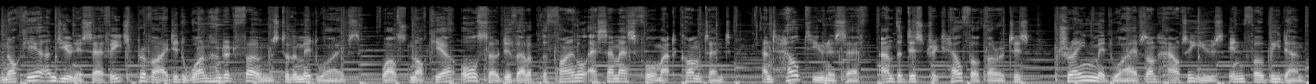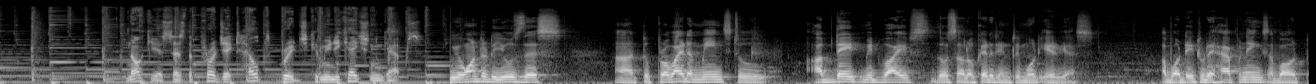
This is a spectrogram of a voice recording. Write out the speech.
Nokia and UNICEF each provided 100 phones to the midwives, whilst Nokia also developed the final SMS format content and helped UNICEF and the district health authorities train midwives on how to use InfoBidan. Nokia says the project helped bridge communication gaps. We wanted to use this uh, to provide a means to update midwives, those are located in remote areas, about day-to-day -day happenings, about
